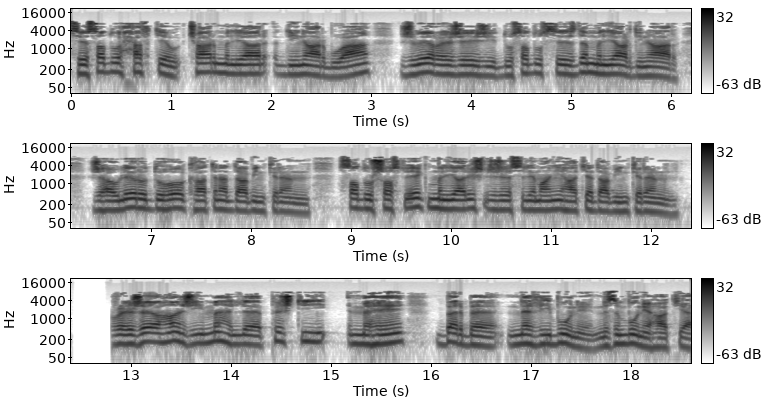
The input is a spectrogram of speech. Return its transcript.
Sê sed û heftê û çar milyar dînar bûye, ji wê rêjeyê jî du sed û sêzdeh milyar dînar ji Hewlêr û Duhok hatine dabînkirin, sed û şast û êk milyarîş ji Silêmaniyê hatiye dabînkirin. Rêjeya han jî meh li piştî mehê ber bi nevîbûnê, nizimbûnê hatiye.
